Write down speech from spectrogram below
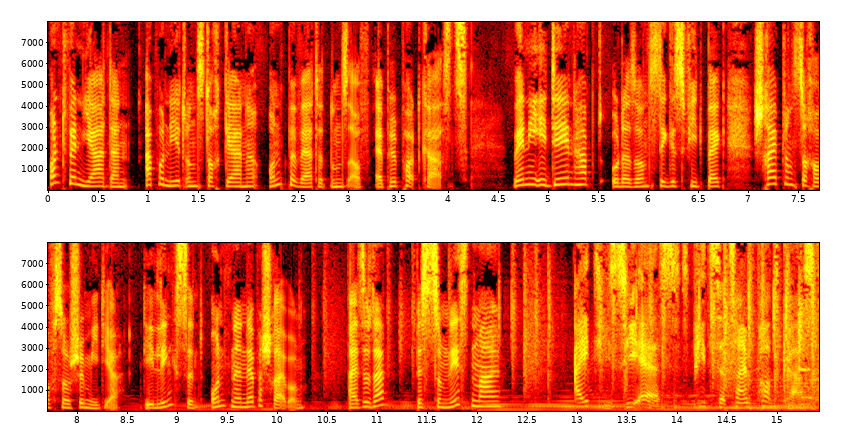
und wenn ja, dann abonniert uns doch gerne und bewertet uns auf Apple Podcasts. Wenn ihr Ideen habt oder sonstiges Feedback, schreibt uns doch auf Social Media. Die Links sind unten in der Beschreibung. Also dann, bis zum nächsten Mal. ITCS, Pizza Time Podcast.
